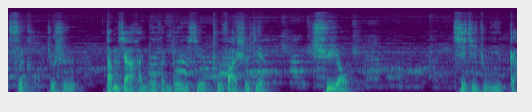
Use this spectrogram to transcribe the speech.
思考，就是当下很多很多一些突发事件，需要集体主义感，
